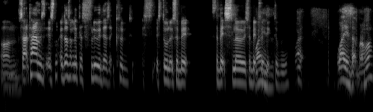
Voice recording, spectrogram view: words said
Um, Mm. so at times it's, it doesn't look as fluid as it could. It's, it still looks a bit, it's a bit slow. It's a bit Why is predictable. Why why is that, brother?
